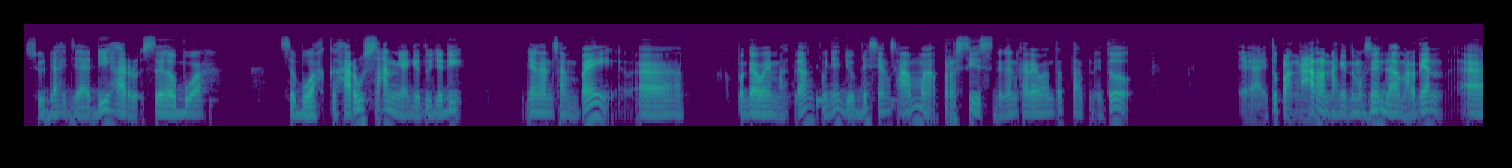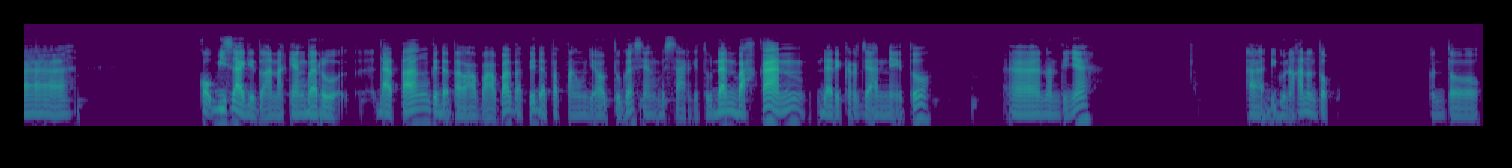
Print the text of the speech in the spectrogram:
sudah jadi harus sebuah sebuah keharusan ya gitu. Jadi jangan sampai, eee, pegawai magang punya job desk yang sama persis dengan karyawan tetap. Nah itu ya itu pelanggaran lah gitu, maksudnya dalam artian, eee kok bisa gitu anak yang baru datang, tidak tahu apa-apa, tapi dapat tanggung jawab tugas yang besar gitu. Dan bahkan dari kerjaannya itu, eee, nantinya eee, digunakan untuk untuk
